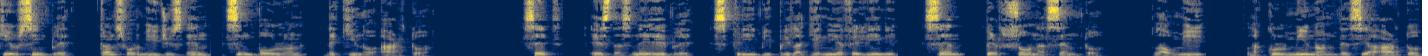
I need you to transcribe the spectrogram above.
quiu simple transformigis en simbolon de kino arto. Sed estas neeble scribi pri la genia felini sen persona sento. Lau mi, la culminon de sia arto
